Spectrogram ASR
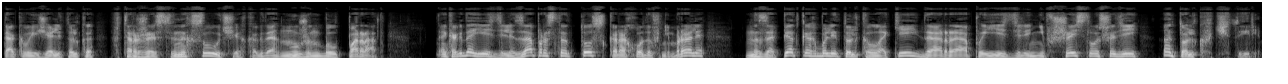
Так выезжали только в торжественных случаях, когда нужен был парад, а когда ездили запросто, то скороходов не брали, на запятках были только лакей да араб и ездили не в шесть лошадей, а только в четыре.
